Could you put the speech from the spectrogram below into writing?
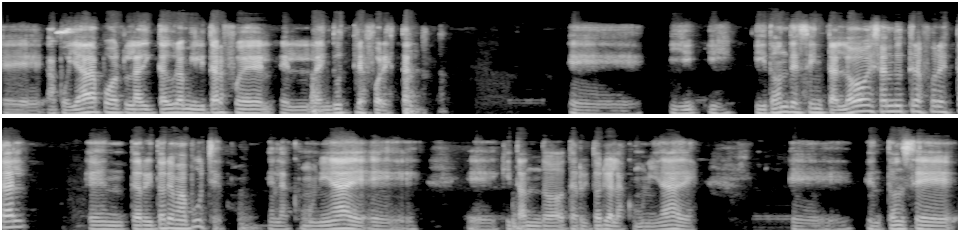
eh, apoyada por la dictadura militar fue la industria forestal. Eh, y, dónde se instaló esa industria forestal? En territorio mapuche, en las comunidades, eh, quitando territorio a las comunidades. entonces,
